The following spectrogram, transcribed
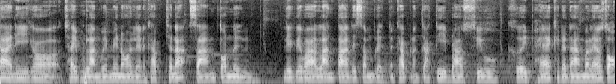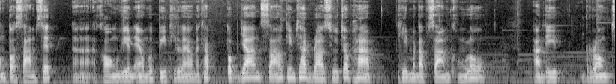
ได้นี่ก็ใช้พลังไปไม่น้อยเลยนะครับ ชนะ 3 ต่อ 1 เรียกได้ว่าล้างตาได้สำเร็จนะครับ หลังจากที่บราซิลเคยแพ้แคนาดามาแล้ว 2 ต่อ 3 เซตอของ VNL เมื่อปีที่แล้วนะครับ ตบยางสาวทีมชาติบราซิลเจ้าภาพ ทีมอันดับ 3 ของโลก อดีตรองแช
